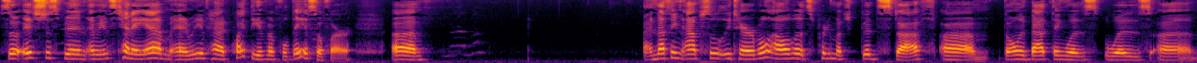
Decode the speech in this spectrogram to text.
So it's just been, I mean, it's 10 a.m. and we have had quite the eventful day so far. Um, nothing absolutely terrible. All of it's pretty much good stuff. Um, the only bad thing was was uh,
